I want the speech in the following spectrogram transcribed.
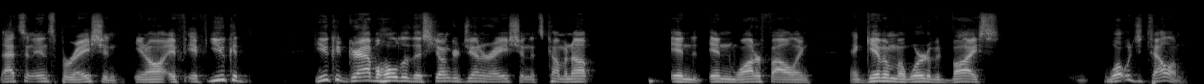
that's an inspiration. You know if if you could if you could grab a hold of this younger generation that's coming up in in waterfowling and give them a word of advice what would you tell them?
